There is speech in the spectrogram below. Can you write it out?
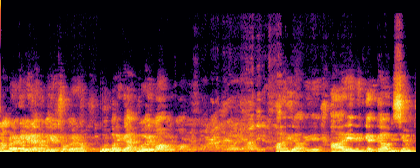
നമ്മുടെ കളികളെ നമുക്ക് തിരിച്ചു കൊണ്ടുവരണം. പൂപ്പറിക്കാൻ പോരുമോ? ആദിരാവിലെ. ആരെ നിങ്ങൾക്ക് ആവശ്യം?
